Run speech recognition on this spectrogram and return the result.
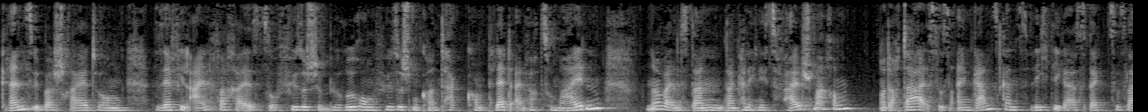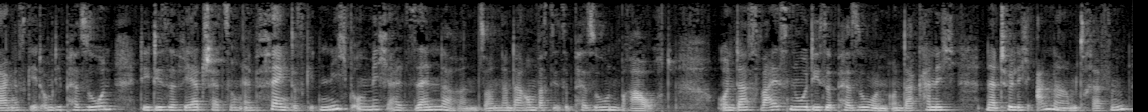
Grenzüberschreitung sehr viel einfacher ist, so physische Berührung, physischen Kontakt komplett einfach zu meiden, ne, weil es dann, dann kann ich nichts falsch machen. Und auch da ist es ein ganz, ganz wichtiger Aspekt zu sagen, es geht um die Person, die diese Wertschätzung empfängt. Es geht nicht um mich als Senderin, sondern darum, was diese Person braucht. Und das weiß nur diese Person. Und da kann ich natürlich Annahmen treffen.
